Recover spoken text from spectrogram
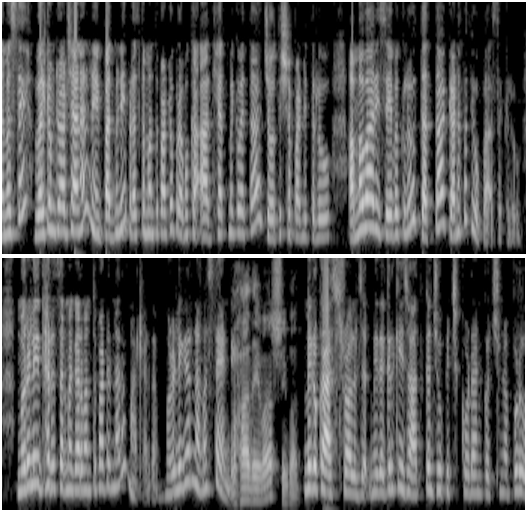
నమస్తే వెల్కమ్ టు అవర్ ఛానల్. నేను పద్మిని. ప్రస్తుతంతో పాటు ప్రముఖ ఆధ్యాత్మికవేత్త జ్యోతిష పండితులు అమ్మవారి సేవకులు దత్త గణపతి ఉపాసకులు మురళీధర శర్మ గారు మనతో పాటు ఉన్నారు. మాట్లాడదాం. మురళి గారు నమస్తే అండి. మహాదేవ శ్రీమద్ మీరు ఒక ఆస్ట్రాలజర్ మీ దగ్గరికి జాతకం చూపించుకోవడానికి వచ్చినప్పుడు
